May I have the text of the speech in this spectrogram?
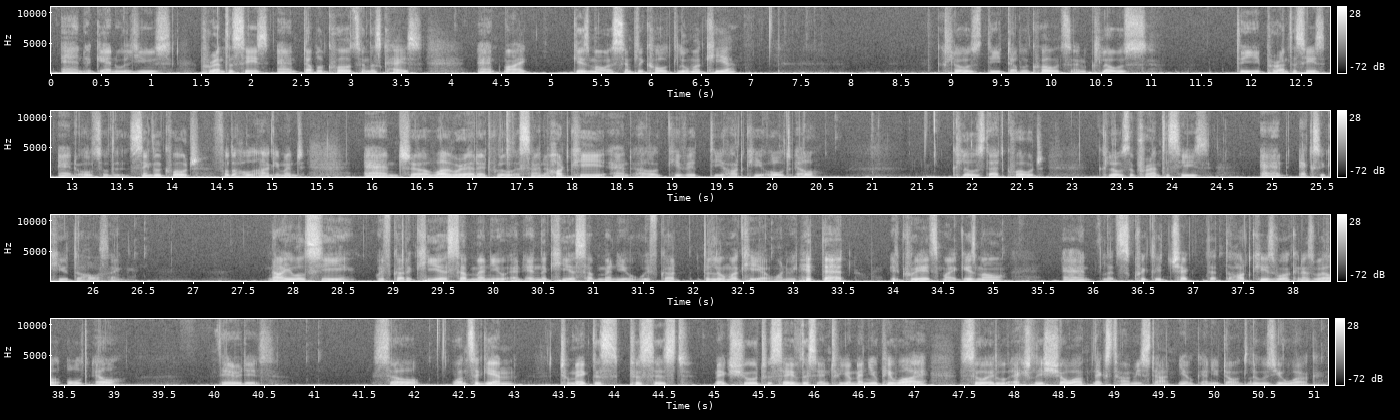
And again, we'll use parentheses and double quotes in this case. And my gizmo is simply called LumaKeyer. Close the double quotes and close the parentheses and also the single quote for the whole argument. And uh, while we're at it, we'll assign a hotkey and I'll give it the hotkey Alt L. Close that quote, close the parentheses, and execute the whole thing. Now you will see we've got a Keyer submenu, and in the Keyer submenu, we've got the LumaKeyer. When we hit that, it creates my gizmo. And let's quickly check that the hotkey is working as well. Alt L. There it is. So once again, to make this persist, make sure to save this into your menu py so it'll actually show up next time you start nuke and you don't lose your work.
